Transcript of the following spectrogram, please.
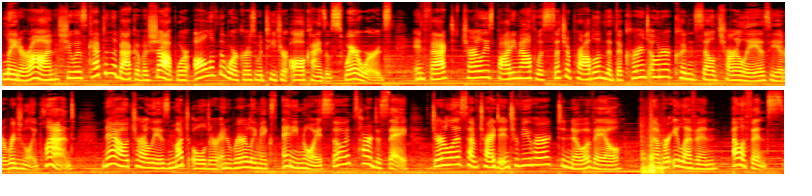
Later on, she was kept in the back of a shop where all of the workers would teach her all kinds of swear words. In fact, Charlie's potty mouth was such a problem that the current owner couldn't sell Charlie as he had originally planned. Now, Charlie is much older and rarely makes any noise, so it's hard to say. Journalists have tried to interview her to no avail. Number 11. Elephants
